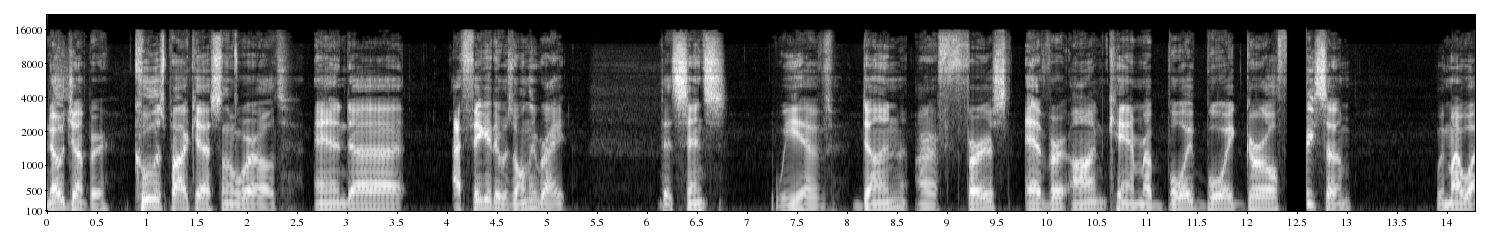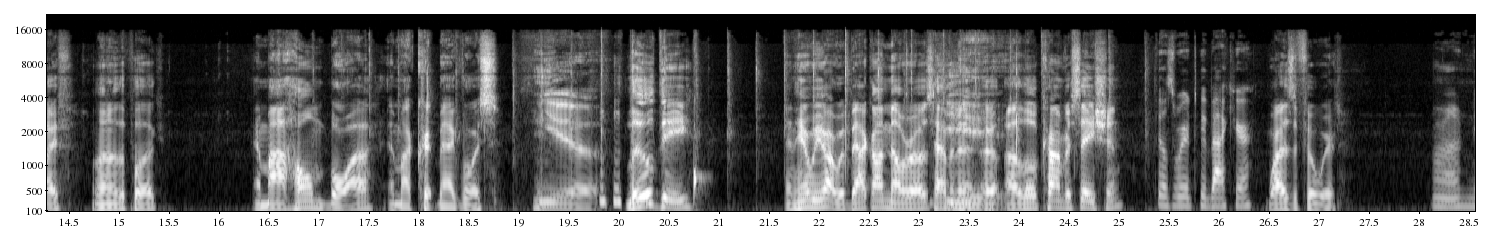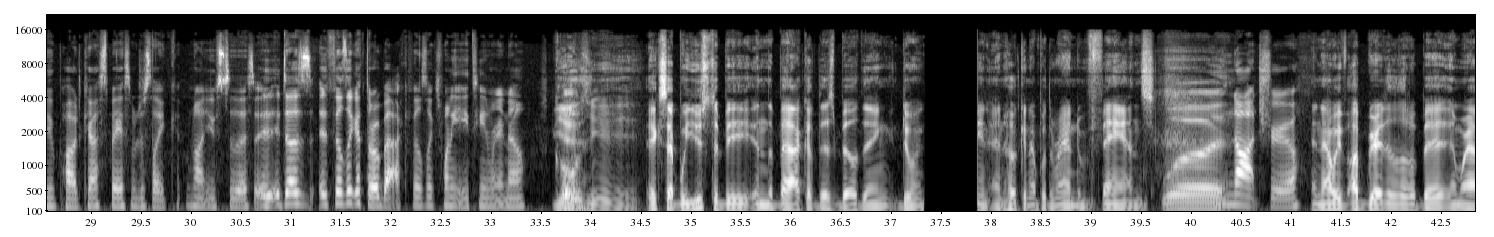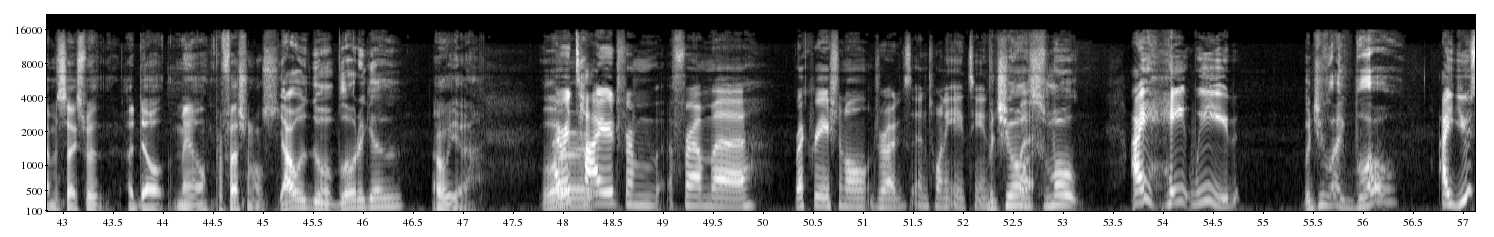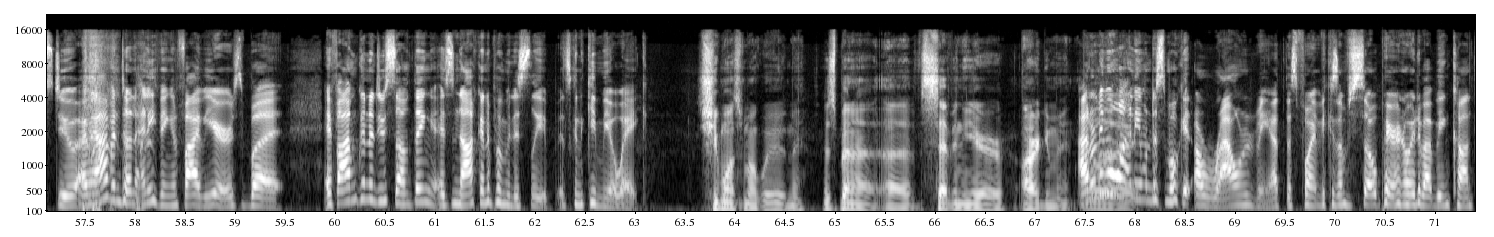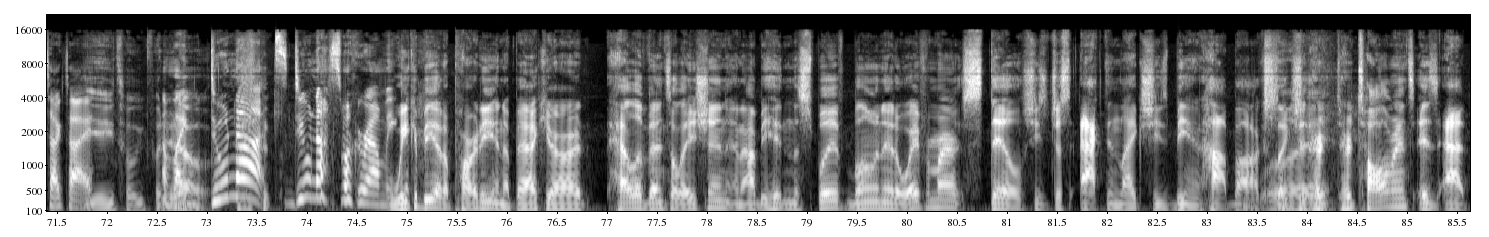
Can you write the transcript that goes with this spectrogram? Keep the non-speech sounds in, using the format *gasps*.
No Jumper, coolest podcast in the world. And uh, I figured it was only right that since we have done our first ever on camera boy, boy, girl threesome with my wife, Lena the Plug, and my homeboy and my Crip Mac voice, Yeah. *laughs* Lil D. And here we are. We're back on Melrose having a, a, a little conversation. Feels weird to be back here. Why does it feel weird? I don't know, new podcast space. I'm just like, I'm not used to this. It, it does. It feels like a throwback. It feels like 2018 right now. Yeah. Cozy in here. Except we used to be in the back of this building doing and hooking up with random fans. What? Not true. And now we've upgraded a little bit and we're having sex with adult male professionals. Y'all was doing blow together? Oh, yeah. I Word? retired from from uh, recreational drugs in 2018. But you don't smoke. I hate weed. But you like blow? I used to. I mean, I haven't done anything in five years, but if I'm gonna do something, it's not gonna put me to sleep. It's gonna keep me awake. She won't smoke weed with me. It's been a, a seven year argument. I don't even want anyone to smoke it around me at this point because I'm so paranoid about being contact high. Yeah, you told me put I'm it like, out. do not, *laughs* do not smoke around me. We could be at a party in a backyard, hella ventilation, and I'll be hitting the spliff, blowing it away from her. Still, she's just acting like she's being hotboxed. Like she, her, her tolerance is at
